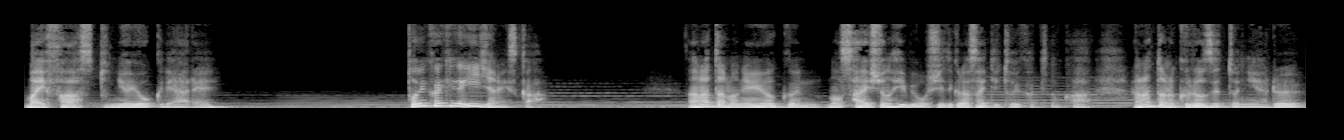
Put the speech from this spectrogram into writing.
My First ニューヨークであれ問いかけがいいじゃないですか。あなたのニューヨークの最初の日々を教えてくださいっていう問いかけとか、あなたのクローゼットにある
